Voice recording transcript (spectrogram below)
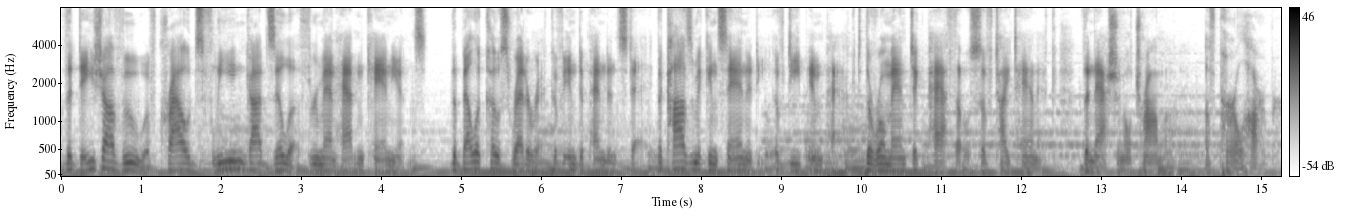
the deja vu of crowds fleeing Godzilla through Manhattan canyons, the bellicose rhetoric of Independence Day, the cosmic insanity of Deep Impact, the romantic pathos of Titanic, the national trauma of Pearl Harbor.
